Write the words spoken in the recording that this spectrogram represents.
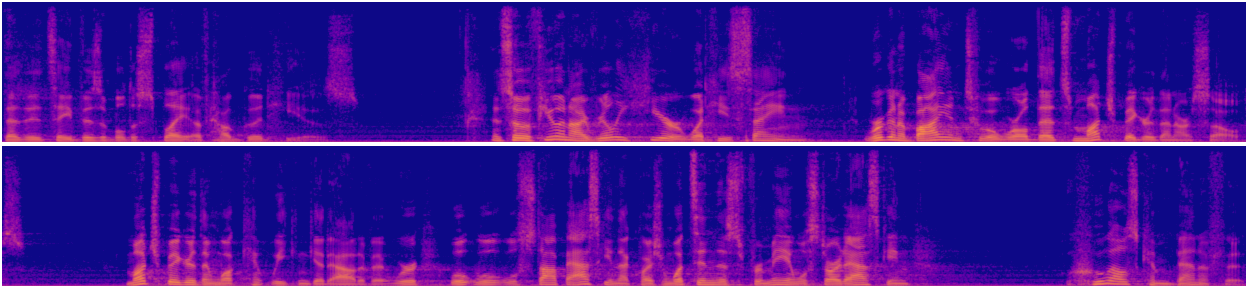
that it's a visible display of how good He is. And so, if you and I really hear what He's saying, we're going to buy into a world that's much bigger than ourselves much bigger than what can, we can get out of it. We're, we'll, we'll, we'll stop asking that question, what's in this for me? And we'll start asking, who else can benefit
